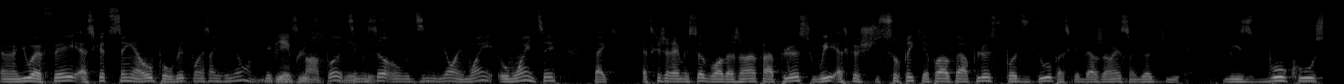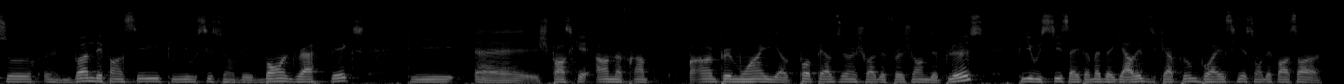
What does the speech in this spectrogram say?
un UFA, est-ce que tu signes à haut pour 8,5 millions? Définitivement plus, pas. Tu signes plus. ça au 10 millions et moins, au moins, tu sais. Fait que, est-ce que j'aurais aimé ça voir Bergeron faire plus? Oui. Est-ce que je suis surpris qu'il n'y a pas à faire plus? Pas du tout, parce que Bergeron, c'est un gars qui mise beaucoup sur une bonne défensive, puis aussi sur des bons draft picks. Puis euh, je pense qu'en offrant un peu moins, il n'a pas perdu un choix de first round de plus. Puis aussi, ça lui permet de garder du cap room pour aller signer son défenseur.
